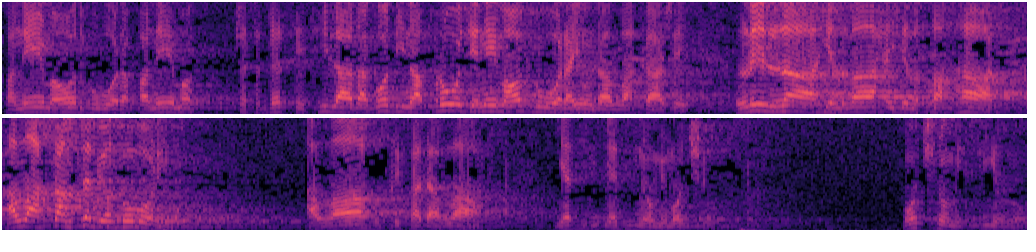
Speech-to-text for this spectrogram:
Pa nema odgovora, pa nema 40.000 godina prođe, nema odgovora i onda Allah kaže Lillahi l-vahid il-qahar Allah sam sebi odgovori. Allahu pripada vlast jedinom i moćnom moćnom i silnom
